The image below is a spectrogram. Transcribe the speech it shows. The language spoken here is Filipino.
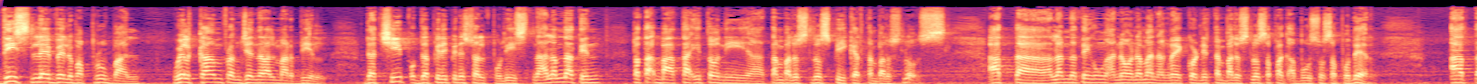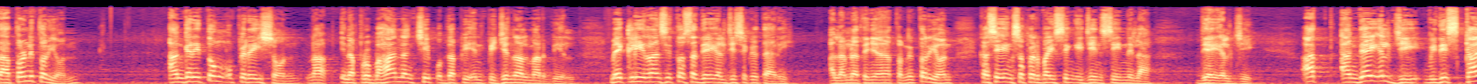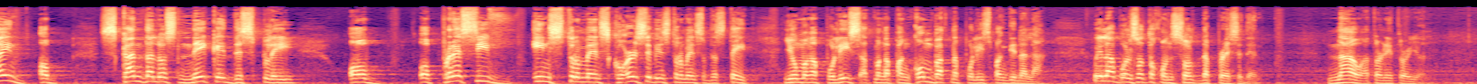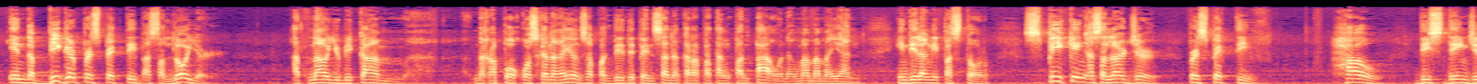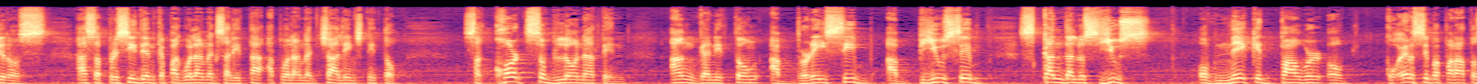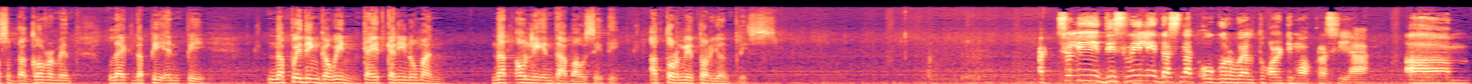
this level of approval will come from General Marbil, the Chief of the Philippine National Police, na alam natin, pata-bata ito ni uh, Tambaloslos, Speaker Tambaloslos. At uh, alam natin kung ano naman ang record ni Tambaloslos sa pag-abuso sa poder. At uh, Attorney Torion, ang ganitong operation na inaprobahan ng Chief of the PNP, General Marbil, may clearance ito sa DILG Secretary. Alam natin yan, Attorney Torion, kasi yung supervising agency nila, DILG. At ang DILG, with this kind of scandalous naked display of oppressive instruments, coercive instruments of the state, yung mga police at mga pang-combat na police pang dinala, we'll have also to consult the President. Now, Attorney Torion, in the bigger perspective as a lawyer, at now you become, uh, nakapokus ka na ngayon sa pagdidepensa ng karapatang pantao ng mamamayan, hindi lang ni Pastor, speaking as a larger perspective, how this dangerous as a president kapag walang nagsalita at walang nag-challenge nito sa courts of law natin ang ganitong abrasive, abusive, scandalous use of naked power of coercive apparatus of the government like the PNP na pwedeng gawin kahit kanino man, not only in Davao City. Attorney Torion, please. Actually, this really does not augur well to our democracy. Ha? Um,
